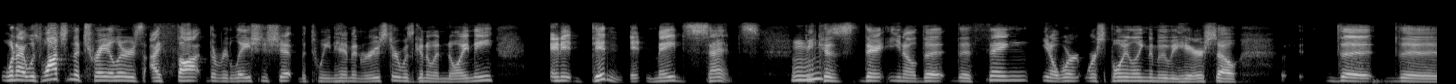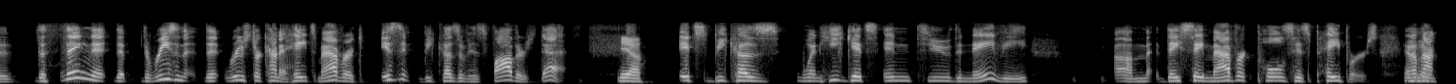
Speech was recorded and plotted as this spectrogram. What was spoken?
when I was watching the trailers, I thought the relationship between him and Rooster was going to annoy me, and it didn't. It made sense. Mhm. because there you know the the thing you know we're we're spoiling the movie here so the the the thing that that the reason that, that rooster kind of hates maverick isn't because of his father's death yeah. it's because when he gets into the navy um they say maverick pulls his papers and i'm Mhm. not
